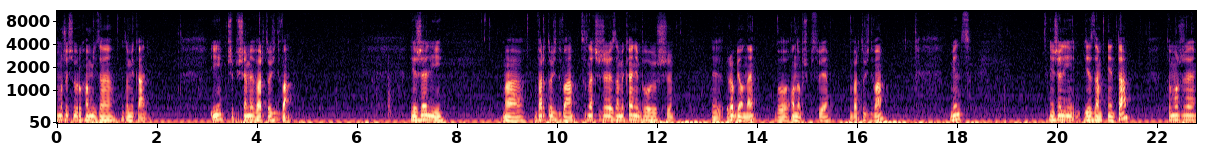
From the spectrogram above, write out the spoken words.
może się uruchomić za zamykanie. I przypiszemy wartość 2. Jeżeli ma wartość 2, to znaczy, że zamykanie było już y, robione, bo ono przypisuje wartość 2. Więc jeżeli jest zamknięta, to może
